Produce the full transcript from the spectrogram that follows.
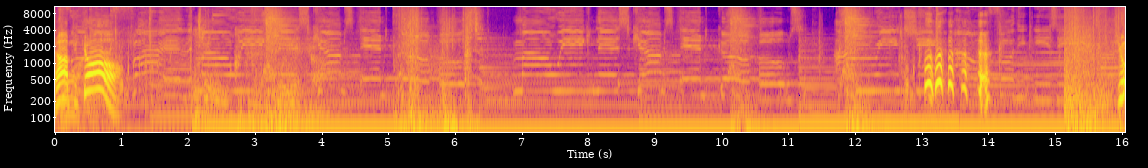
야, 비켜! 뿅!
